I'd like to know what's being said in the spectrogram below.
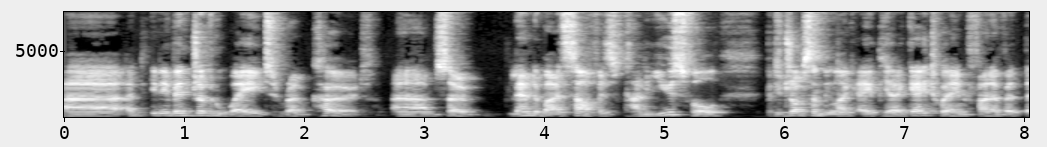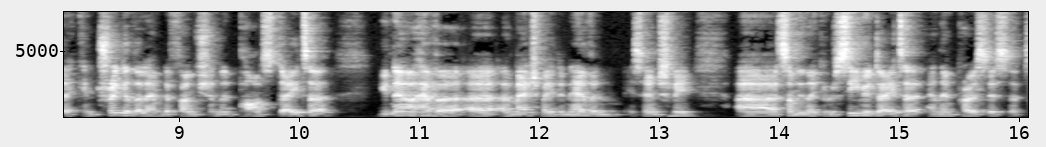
uh, an event-driven way to run code. Um, so Lambda by itself is kind of useful, but you drop something like API Gateway in front of it that can trigger the Lambda function and pass data. You now have a, a, a match made in heaven, essentially, uh, something that can receive your data and then process it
